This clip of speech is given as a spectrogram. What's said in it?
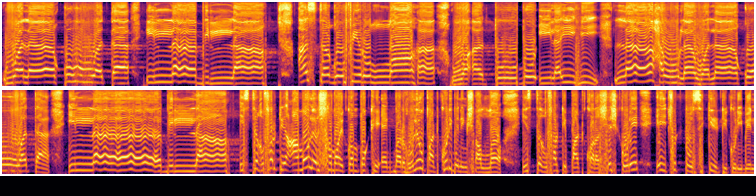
ولا قوة إلا بالله. أستغفر الله وأتوب إليه لا حول ولا قوة إلا بالله ইস্তেগফারটি আমলের সময় কমপক্ষে একবার হলেও পাঠ করিবেন ইনশাআল্লাহ ইস্তেগফারটি পাঠ করা শেষ করে এই ছোট্ট জিকিরটি করিবেন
